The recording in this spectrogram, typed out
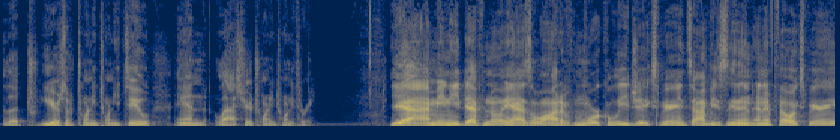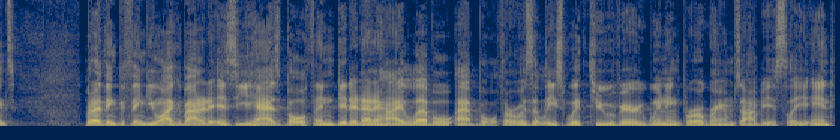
the t- years of 2022 and last year, 2023. Yeah, I mean, he definitely has a lot of more collegiate experience, obviously, than NFL experience. But I think the thing you like about it is he has both and did it at a high level at both, or was at least with two very winning programs, obviously. And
